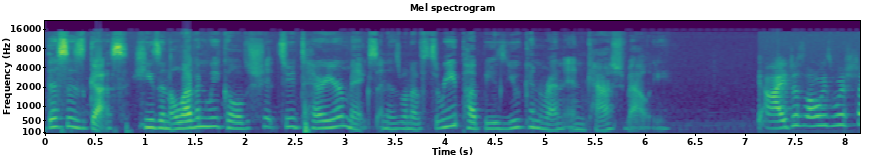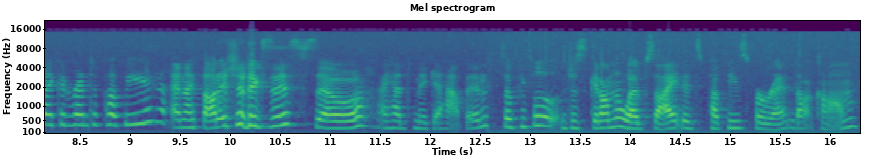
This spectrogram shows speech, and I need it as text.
This is Gus. He's an 11 week old Shih Tzu Terrier mix and is one of three puppies you can rent in Cache Valley. I just always wished I could rent a puppy and I thought it should exist, so I had to make it happen. So people just get on the website, it's puppiesforrent.com,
